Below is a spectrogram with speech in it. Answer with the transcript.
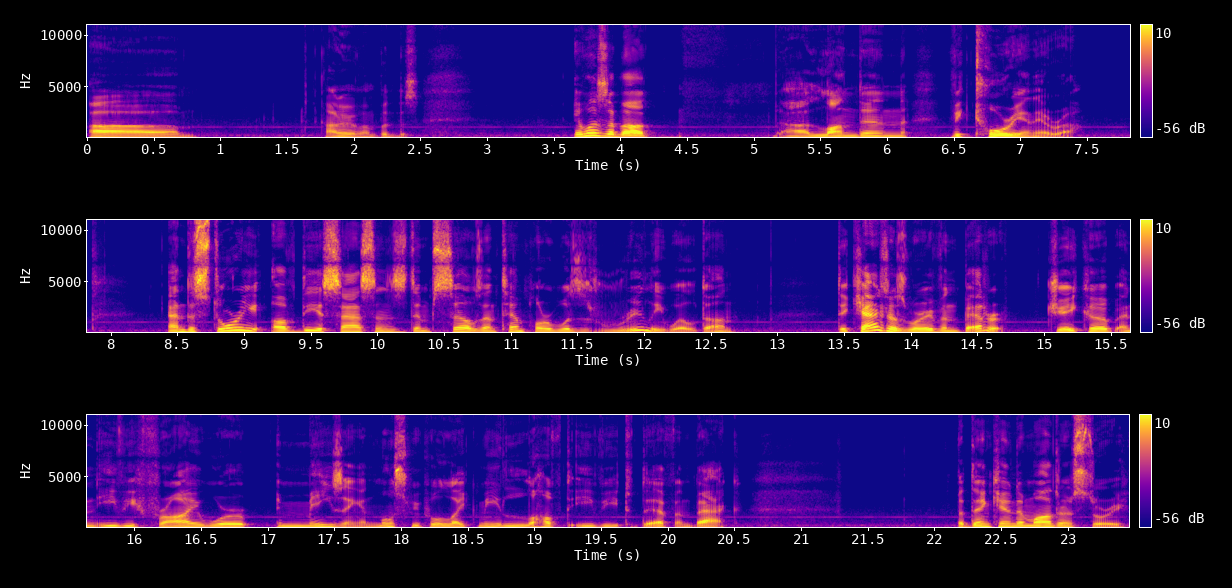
Um, how do I even put this? It was about uh, London Victorian era and the story of the assassins themselves and Templar was really well done. The characters were even better. Jacob and Evie Frye were amazing, and most people like me loved Evie to death and back. But then came the modern story.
